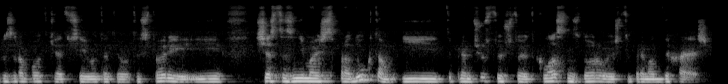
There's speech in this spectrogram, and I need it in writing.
разработки, от всей вот этой вот истории, и сейчас ты занимаешься продуктом, и ты прям чувствуешь, что это классно, здорово, и что ты прям отдыхаешь.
